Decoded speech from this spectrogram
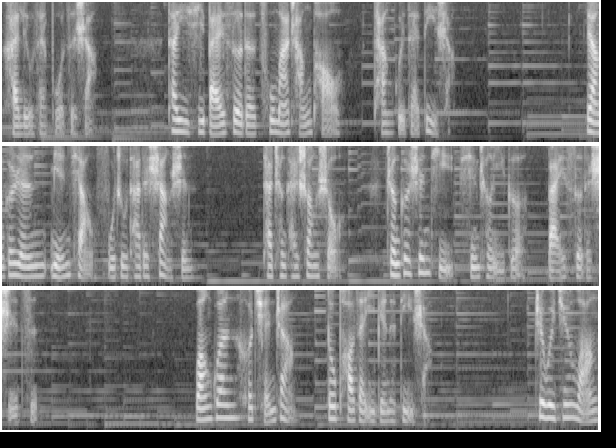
还留在脖子上，他一袭白色的粗麻长袍，瘫跪在地上。两个人勉强扶住他的上身，他撑开双手，整个身体形成一个白色的十字。王冠和权杖都抛在一边的地上。这位君王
